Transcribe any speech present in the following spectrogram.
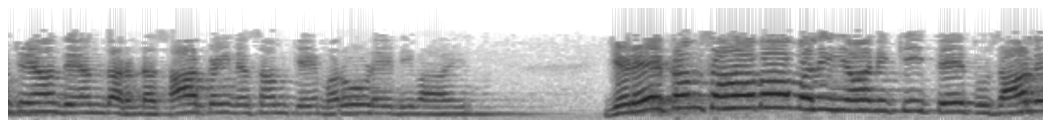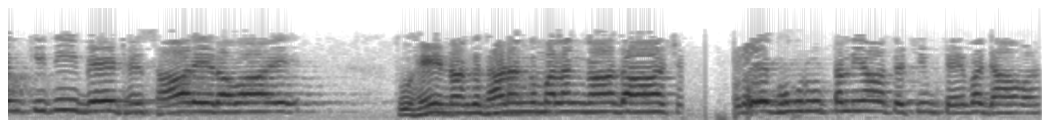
ہجریاں دے اندر ڈسا کہیں سم کے مروڑے ڈیوائے۔ جڑے کم صحابہ ولیان کیتے، تو ظالم کی بیٹھے سارے روائے۔ تو ہے ننگ دھڑنگ ملنگا داش جڑے گھنگرو ٹلیاں تے چمٹے وجاون۔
